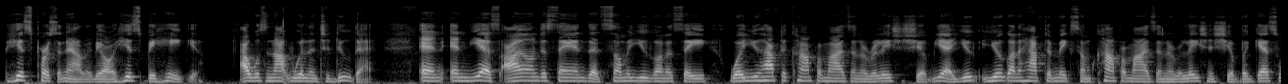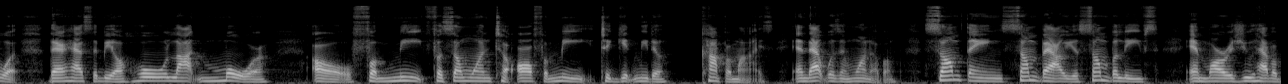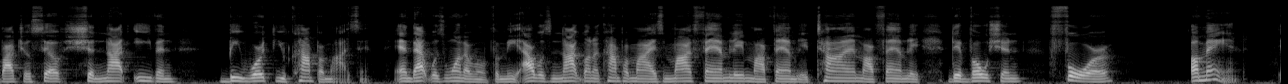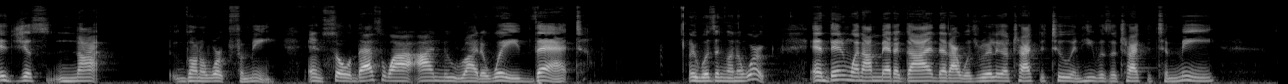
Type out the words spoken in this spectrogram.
his personality or his behavior. I was not willing to do that. And and yes, I understand that some of you are gonna say, well, you have to compromise in a relationship. Yeah, you you're gonna have to make some compromise in a relationship. But guess what? There has to be a whole lot more uh, for me for someone to offer me to get me to compromise. And that wasn't one of them. Some things, some values, some beliefs and morals you have about yourself should not even be worth you compromising. And that was one of them for me. I was not going to compromise my family, my family time, my family devotion for a man. It's just not going to work for me. And so that's why I knew right away that it wasn't going to work. And then when I met a guy that I was really attracted to and he was attracted to me,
